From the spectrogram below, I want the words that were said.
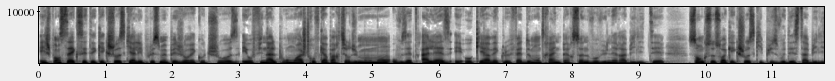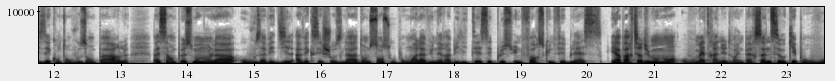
Et je pensais que c'était quelque chose qui allait plus me péjorer qu'autre chose. Et au final, pour moi, je trouve qu'à partir du moment où vous êtes à l'aise et OK avec le fait de montrer à une personne vos vulnérabilités, sans que ce soit quelque chose qui puisse vous déstabiliser quand on vous en parle, bah, c'est un peu ce moment-là où vous avez deal avec ces choses-là, dans le sens où pour moi, la vulnérabilité, c'est plus une force qu'une faiblesse. Et à partir du moment où vous mettre à nu devant une personne, c'est OK pour vous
